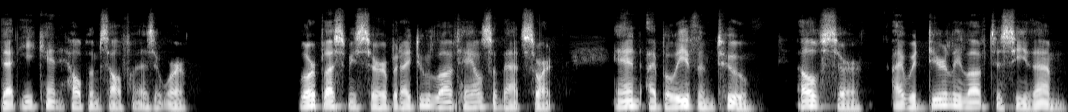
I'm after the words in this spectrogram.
that he can't help himself, as it were. Lord bless me, sir, but I do love tales of that sort, and I believe them too. Elves, sir, I would dearly love to see them.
